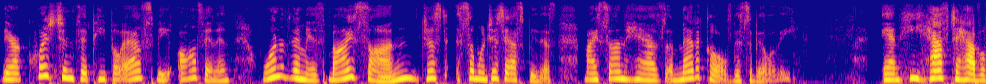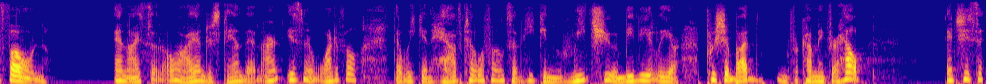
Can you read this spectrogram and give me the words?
there are questions that people ask me often, and one of them is my son, just someone just asked me this. My son has a medical disability, and he has to have a phone. And I said, Oh, I understand that. Aren't, isn't it wonderful that we can have telephones that he can reach you immediately or push a button for coming for help? And she said,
